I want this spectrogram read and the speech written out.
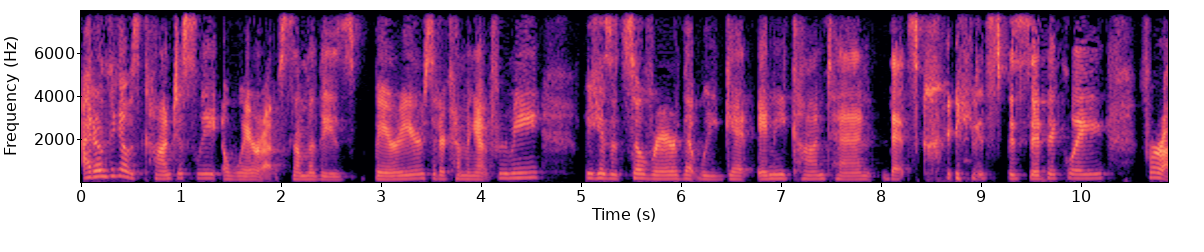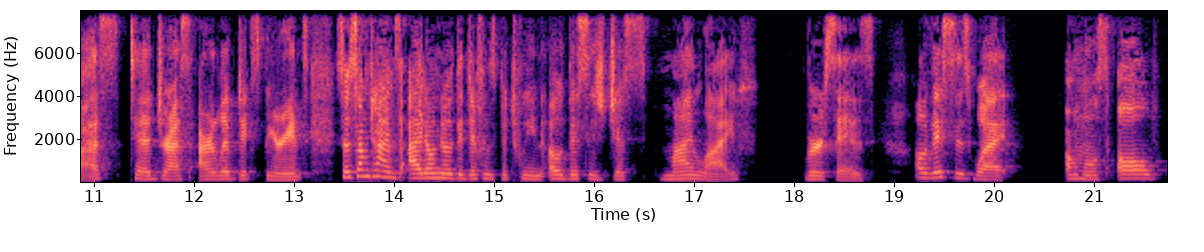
I don't think I was consciously aware of some of these barriers that are coming up for me because it's so rare that we get any content that's created specifically for us to address our lived experience. So sometimes I don't know the difference between, oh, this is just my life versus, oh, this is what almost all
